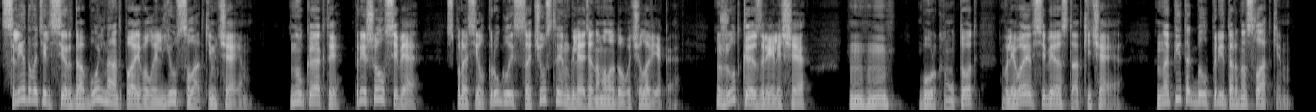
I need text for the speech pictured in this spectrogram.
следователь сердобольно отпаивал Илью сладким чаем. «Ну как ты? Пришел в себя?» — спросил Круглый с сочувствием, глядя на молодого человека. «Жуткое зрелище». «Угу», — буркнул тот, вливая в себя остатки чая. Напиток был приторно-сладким,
